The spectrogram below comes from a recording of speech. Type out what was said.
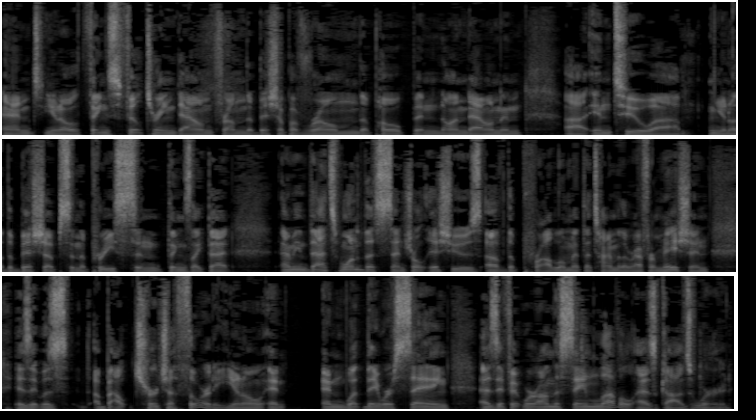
and you know things filtering down from the Bishop of Rome, the Pope, and on down and uh, into uh, you know the bishops and the priests and things like that. I mean, that's one of the central issues of the problem at the time of the Reformation is it was about church authority, you know, and and what they were saying as if it were on the same level as God's word.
